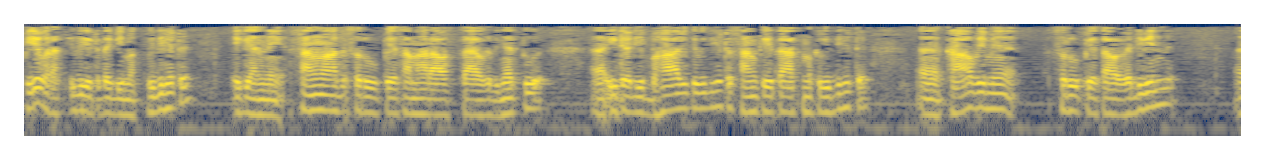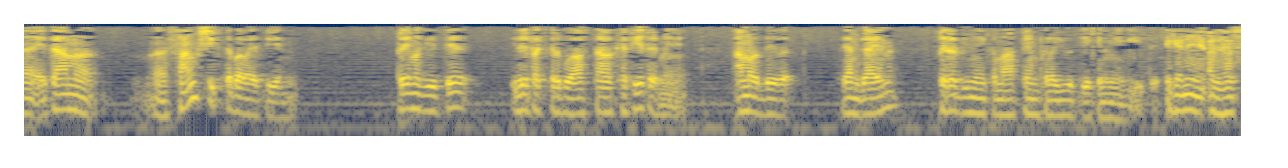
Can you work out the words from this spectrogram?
පියවරක් ඉදිරියට දැගීමක් විදිහට ඒ කියන්නේ සංවාද ස්වරූපයේ සමහර අවස්ථාවකදී නැතුව ඊට වැඩි භාවික විදිහට සංකේතාත්මක විදිහට කාව්‍යමය ස්වරූපය තව වැඩි වෙන්න ඊටාම සංක්ෂිප්ත බව ඇති වෙන්නේ ප්‍රේම ගීතය ඉදිරිපත් කරපු අවස්ථාවක් හැටියට මේ අමරදේව යම් ගායන පෙර දිනයක මාප්‍යම් කළ යුතුය කියන මේ ගීතය. ඒ කියන්නේ අදහස්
